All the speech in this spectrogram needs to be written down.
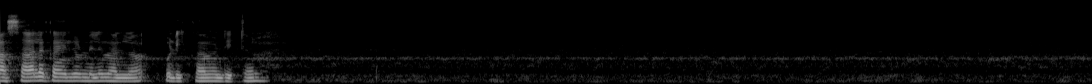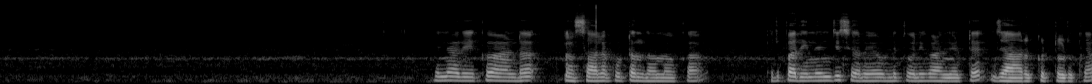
മസാല അതിന്റെ ഉള്ളിൽ നല്ല പിടിക്കാൻ വേണ്ടിയിട്ടാണ്. പിന്നെ അതിലേക്ക് വേണ്ട മസാലക്കൂട്ട് എന്താണെന്ന് നോക്കാം. ഒരു പതിനഞ്ച് ചെറിയ ഉള്ളി തൊലി കളഞ്ഞിട്ട് ജാർക്ക് ഇട്ട് കൊടുക്കുക.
